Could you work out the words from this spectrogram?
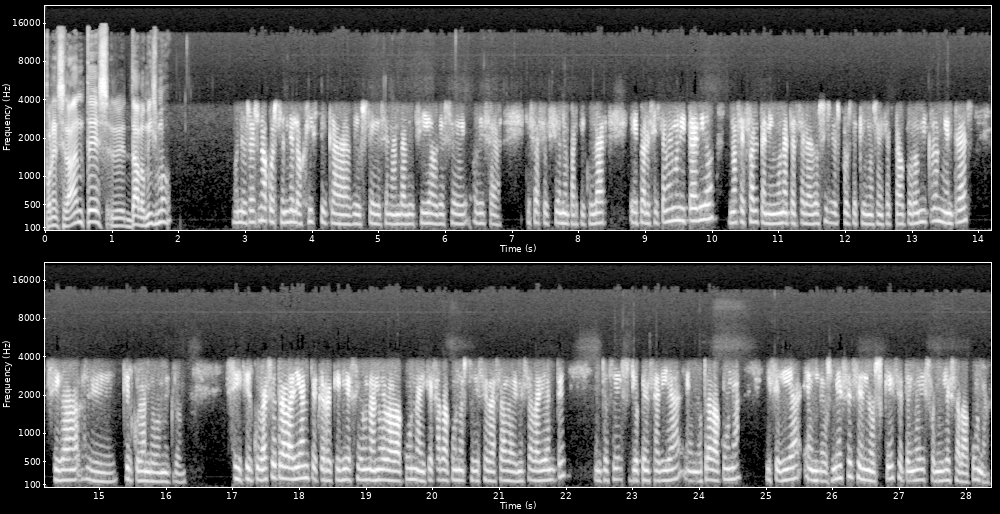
ponérsela antes? ¿Da lo mismo? Bueno, eso es una cuestión de logística de ustedes en Andalucía o de, ese, o de esa, sección en particular. Eh, para el sistema inmunitario no hace falta ninguna tercera dosis después de que uno se ha infectado por Omicron mientras siga eh, circulando Omicron. Si circulase otra variante que requiriese una nueva vacuna y que esa vacuna estuviese basada en esa variante, entonces yo pensaría en otra vacuna y sería en los meses en los que se tenga disponible esa vacuna.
